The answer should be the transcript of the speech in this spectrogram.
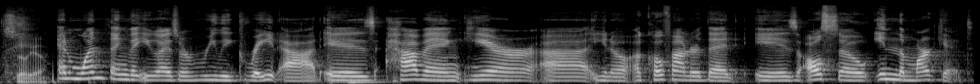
So yeah. And one thing that you guys are really great at is having here, uh, you know, a co-founder that is also in the market.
